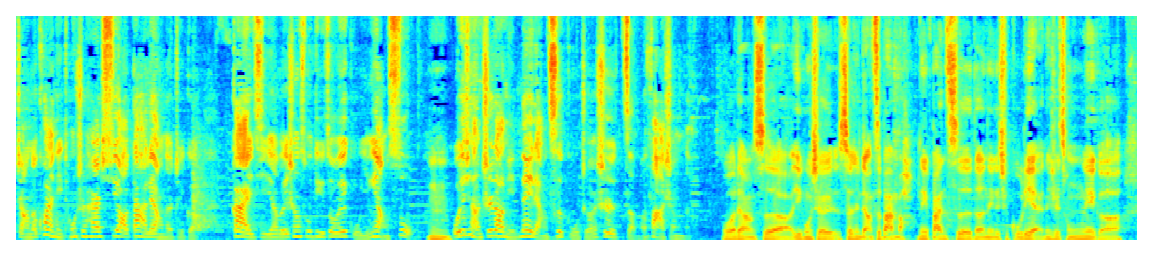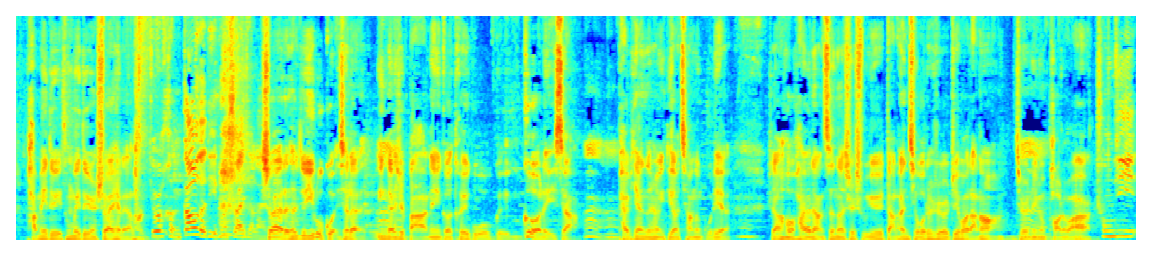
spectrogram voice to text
长得快，你同时还是需要大量的这个钙剂啊、维生素 D 作为骨营养素。嗯，我就想知道你那两次骨折是怎么发生的？我两次啊，一共是算是两次半吧。那半次的那个是骨裂，那是从那个爬煤堆，从煤堆上摔下来了，就是很高的地方摔下来的。摔下来他就一路滚下来，应该是把那个腿骨给硌了一下。嗯嗯拍片子上有比较强的骨裂。嗯，然后还有两次呢，是属于打篮球的时候追跑打闹，就是那种跑着玩儿冲击，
